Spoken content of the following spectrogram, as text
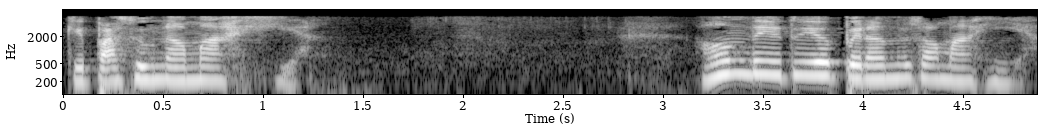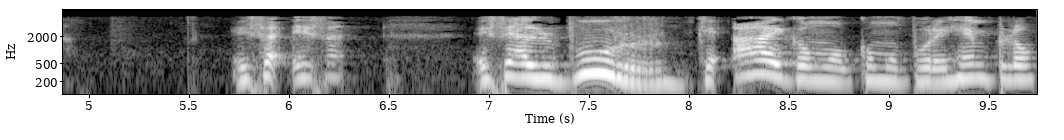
que pase una magia? ¿A dónde yo estoy esperando esa magia? Esa, esa, ese albur que hay, como, como por ejemplo,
